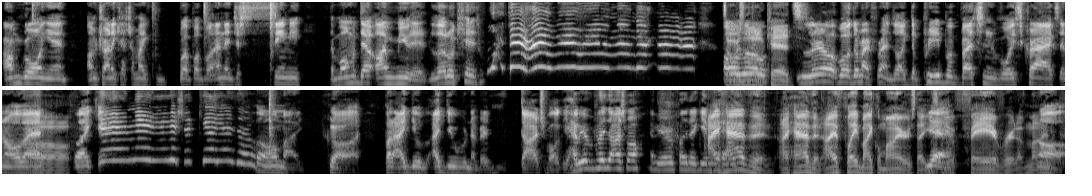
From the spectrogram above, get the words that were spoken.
I'm going in. I'm trying to catch. I'm like, blah, blah, blah, and they just see me. The moment that I'm muted, little kids, what the hell? It's always oh, little kids. Little, well, they're my friends. Like the pre-pubescent voice cracks and all that. Oh, Like, yeah, you should kill yourself. Oh my god! But I do, I do remember dodgeball. Have you ever played dodgeball? Have you ever played that game? I haven't. I haven't. I've played Michael Myers. That used to be a favorite of mine Oh,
